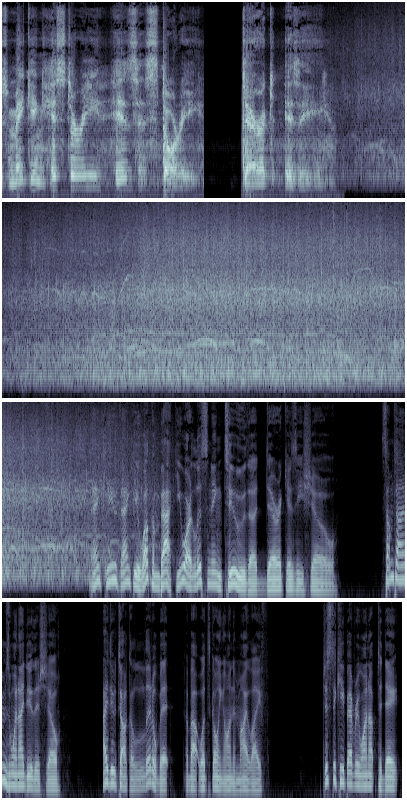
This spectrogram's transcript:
Who's making history his story, Derek Izzy. Thank you, thank you. Welcome back. You are listening to the Derek Izzy Show. Sometimes when I do this show, I do talk a little bit about what's going on in my life. Just to keep everyone up to date,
